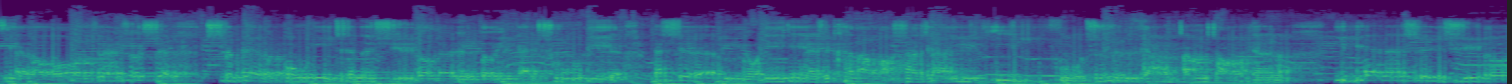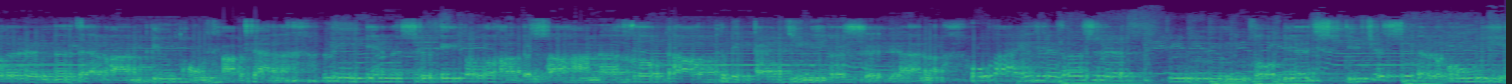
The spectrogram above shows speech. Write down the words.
解了哦。虽然说是是为了公益，真的许多的人都应该出力，但是嗯，我那天也是看到网上这样一一组，就是两张照片了，一边呢是许多的人呢在玩冰桶挑战，另一边呢是非洲的好多小孩呢喝不到特别进一个水源了，无法理解说是嗯，左边的确是为了公益，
